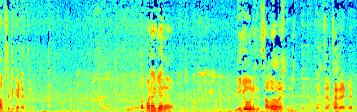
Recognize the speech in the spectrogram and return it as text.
ஆப்செட் கேட்டாச்சு. தப்பா நினைக்காங்க. நீங்க ஒரு சகோதரன். சரி, சரி.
